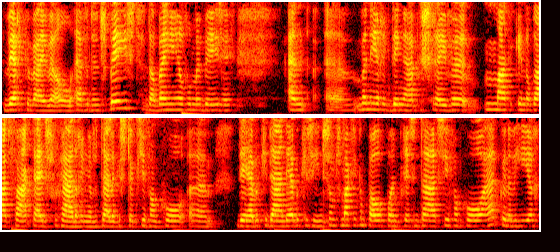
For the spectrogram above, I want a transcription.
werken wij wel evidence-based? Daar ben je heel veel mee bezig. En uh, wanneer ik dingen heb geschreven, maak ik inderdaad vaak tijdens vergaderingen vertel ik een stukje van goh, um, dit heb ik gedaan, dit heb ik gezien. Soms maak ik een PowerPoint-presentatie van goh, hè, kunnen we hier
